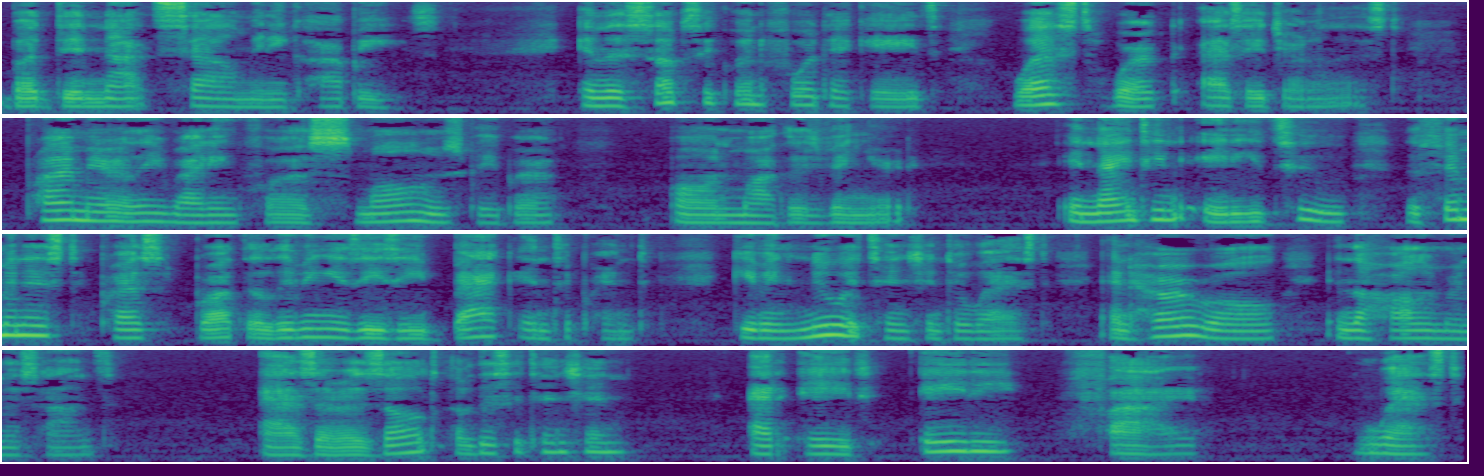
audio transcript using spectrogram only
but did not sell many copies. In the subsequent four decades, West worked as a journalist primarily writing for a small newspaper on Martha's Vineyard. In 1982, the feminist press brought The Living is Easy back into print, giving new attention to West and her role in the Harlem Renaissance. As a result of this attention, at age 85, West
